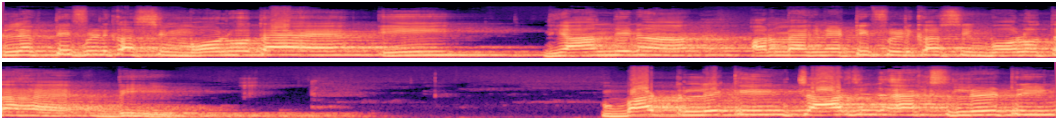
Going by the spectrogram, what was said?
इलेक्ट्रिक फील्ड का सिंबल होता है ई e, ध्यान देना और मैग्नेटिक फील्ड का सिंबल होता है बी बट लेकिन चार्ज इन एक्सलेटिंग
